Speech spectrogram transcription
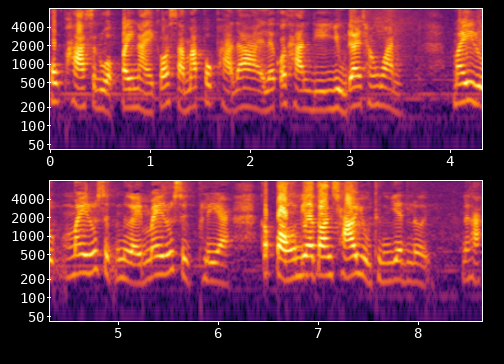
พกพาสะดวกไปไหนก็สามารถพกพาได้ แล้วก็ทานดีอยู่ได้ทั้งวัน ไม่รู้ไม่รู้สึกเหนื่อย ไม่รู้สึกเพลีย กระป๋องเดียวตอนเช้าอยู่ถึงเย็นเลยนะคะ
